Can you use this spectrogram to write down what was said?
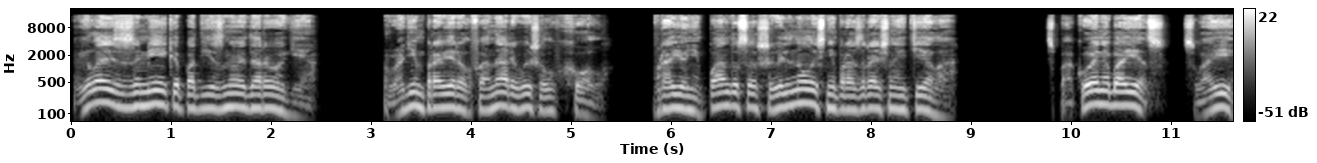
велась змейка подъездной дороги. Вадим проверил фонарь и вышел в холл. В районе пандуса шевельнулось непрозрачное тело. «Спокойно, боец. Свои».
